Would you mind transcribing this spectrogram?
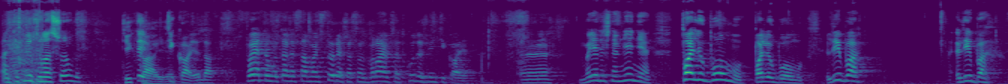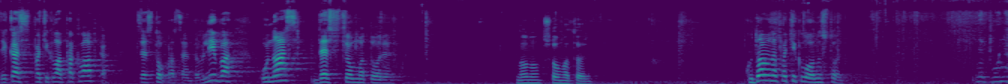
да. У нас що робить? Тікає. Тікає, да. Поэтому та же сама історія, зараз розбираємося, откуда ж він тікає. Е, моє личне мнение, по-любому, по-любому, либо, либо якась потекла прокладка, це 100%, либо у нас десь в цьому моторі. Ну ну, що в моторі? Куда воно потекло? Ну стой. Не понял.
